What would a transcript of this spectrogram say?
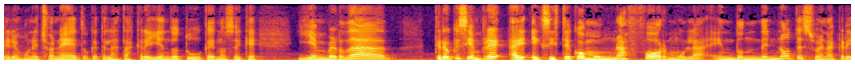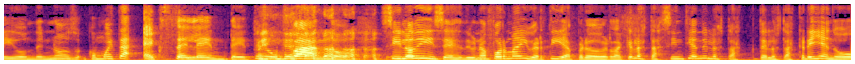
Eres un hechoneto, que te la estás creyendo tú, que no sé qué. Y en verdad, creo que siempre hay- existe como una fórmula en donde no te suena creído, donde no, como está excelente, triunfando. si lo dices de una forma divertida, pero de verdad que lo estás sintiendo y lo estás, te lo estás creyendo, o,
